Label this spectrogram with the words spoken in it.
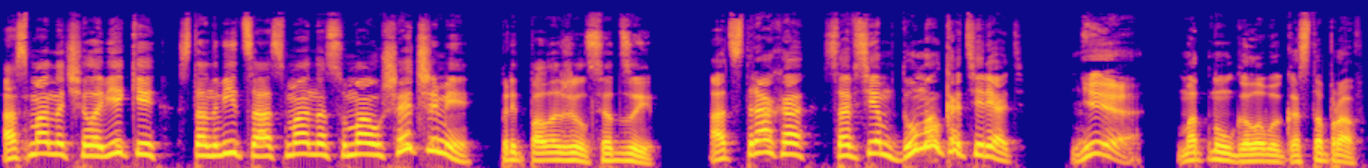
«Османа человеки становиться османа с ума ушедшими?» – предположился Цзы. «От страха совсем думал-ка терять?» «Не», – мотнул головой Костоправ.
